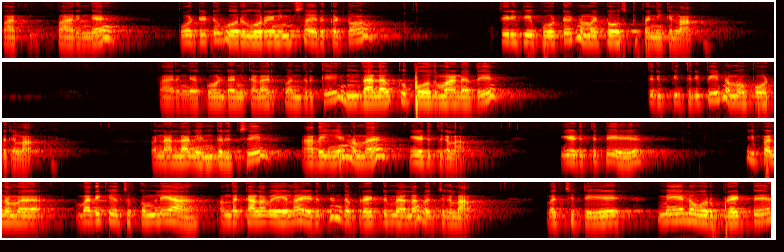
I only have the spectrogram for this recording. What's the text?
பா பாருங்கள் போட்டுட்டு ஒரு ஒரு நிமிஷம் இருக்கட்டும். திருப்பி போட்டு நம்ம டோஸ்ட் பண்ணிக்கலாம். பாருங்கள் கோல்டன் கலருக்கு வந்திருக்கு. இந்த அளவுக்கு போதுமானது. திருப்பி திருப்பி நம்ம போட்டுக்கலாம். இப்போ நல்லா வெந்துருச்சு. அதையும் நம்ம எடுத்துக்கலாம். எடுத்துட்டு இப்போ நம்ம வதக்கி வச்சுருக்கோம் இல்லையா? அந்த கலவையெல்லாம் எடுத்து இந்த ப்ரெட்டு மேலே வச்சுக்கலாம். வச்சுட்டு மேலே ஒரு ப்ரெட்டு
